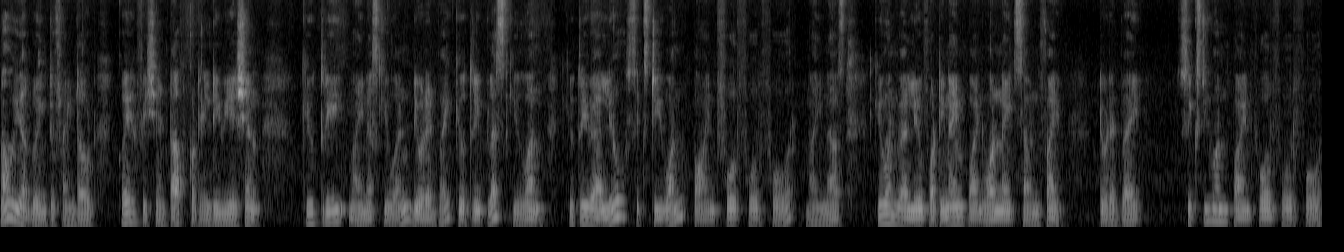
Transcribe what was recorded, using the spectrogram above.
now we are going to find out coefficient of quartile deviation. Q3 minus q1 divided by q3 plus q1 q3 value 61.444 minus q1 value 49.1875 divided by 61.444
